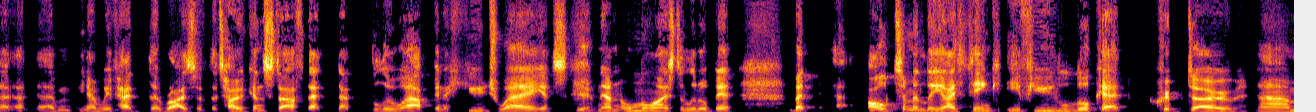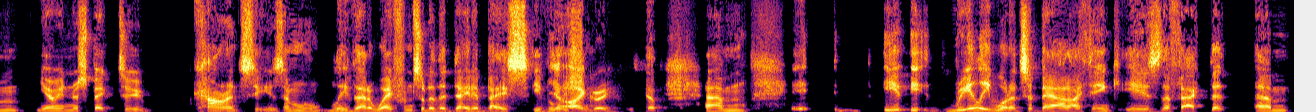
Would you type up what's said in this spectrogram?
Uh, uh, um, you know, we've had the rise of the token stuff that that blew up in a huge way. It's yeah. now normalized a little bit, but ultimately, I think if you look at crypto, um, you know, in respect to currencies, and we'll leave that away from sort of the database evolution. Yeah, I agree. Yep. Um, it, it, it, really what it's about, I think, is the fact that um,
